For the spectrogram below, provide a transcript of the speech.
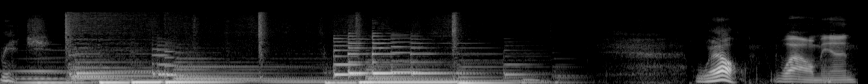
Rich. Well, Wow, man.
